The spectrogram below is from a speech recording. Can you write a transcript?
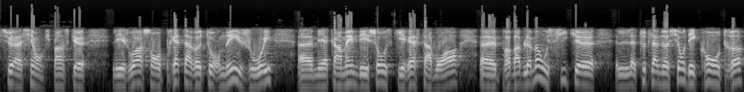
situation. Je pense que les joueurs sont prêts à retourner, jouer, euh, mais il y a quand même des choses qui restent à voir. probablement aussi que toute la notion des contrats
